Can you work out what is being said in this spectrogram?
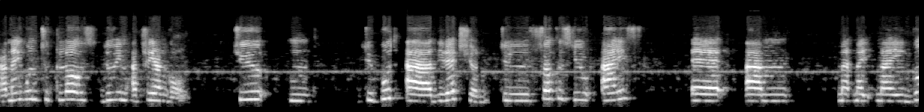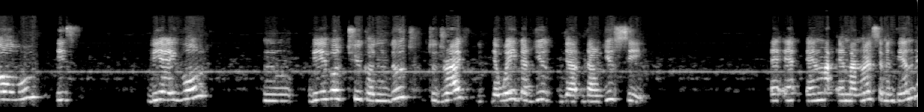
And I want to close doing a triangle to, um, to put a direction, to focus your eyes. Uh, um, my, my, my goal is be able um, be able to conduct to drive the way that you that, that you see Emmanuel se me entiende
